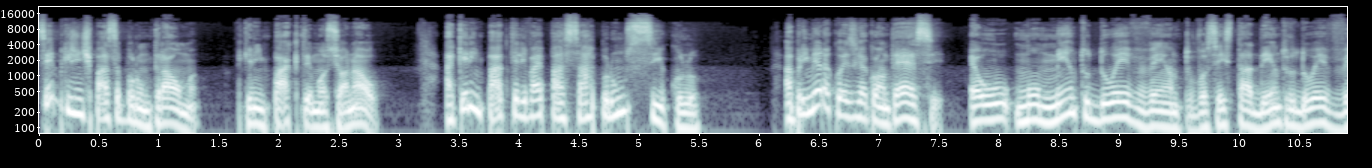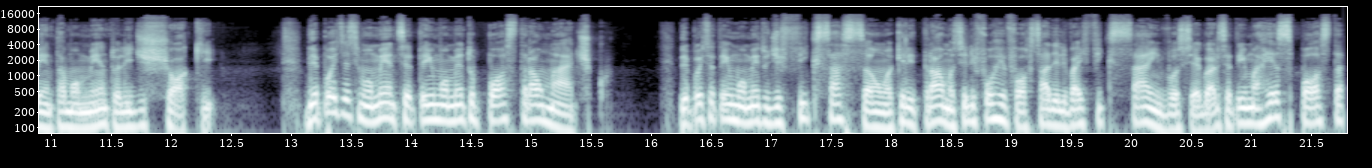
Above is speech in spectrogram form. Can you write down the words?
Sempre que a gente passa por um trauma, aquele impacto emocional, aquele impacto ele vai passar por um ciclo. A primeira coisa que acontece é o momento do evento. Você está dentro do evento, é momento ali de choque. Depois desse momento, você tem um momento pós-traumático. Depois você tem um momento de fixação. Aquele trauma, se ele for reforçado, ele vai fixar em você. Agora você tem uma resposta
